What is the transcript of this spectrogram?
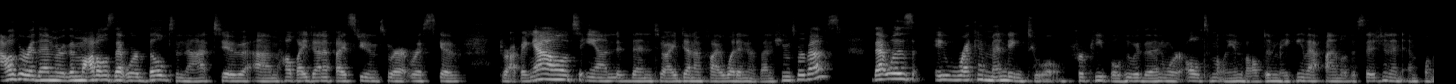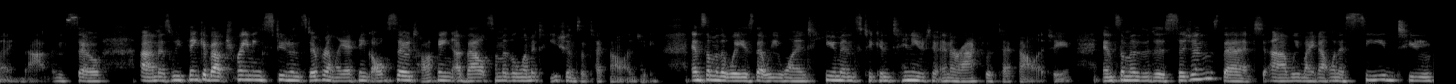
algorithm or the models that were built in that to um, help identify students who are at risk of dropping out and then to identify what interventions were best, that was a recommending tool for people who then were ultimately involved in making that final decision and implementing that. And so um, as we think about training students differently, I think also talking about some of the limitations of technology and some of the ways that we want humans to continue to interact with technology and some of the decisions that uh, we might not want to cede to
